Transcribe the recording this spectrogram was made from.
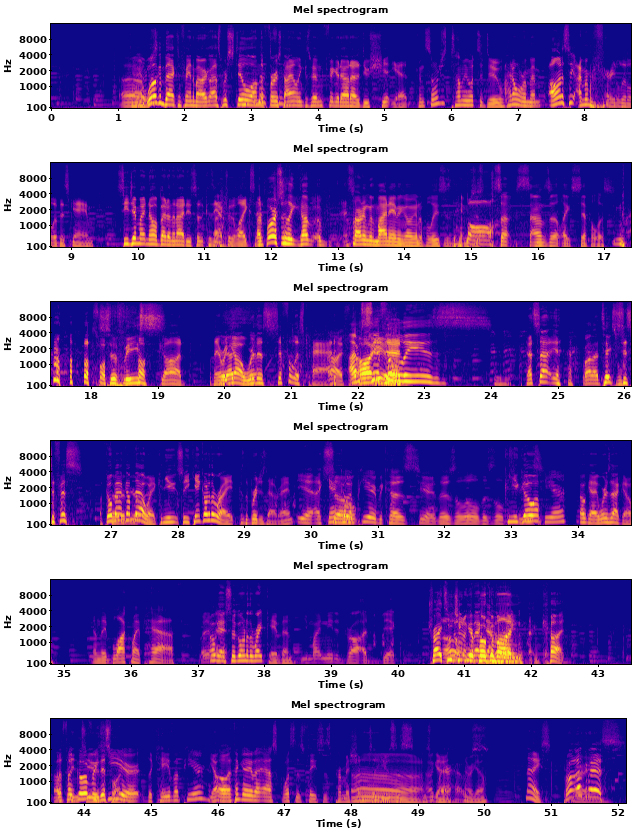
Uh, we welcome back to Phantom Hourglass. We're still on the first island because we haven't figured out how to do shit yet. Can someone just tell me what to do? I don't remember. Honestly, I remember very little of this game. CJ might know it better than I do because he actually likes it. Unfortunately, uh, starting with my name and going into Felice's name just so, sounds uh, like syphilis. Syphilis. Oh God. Well, there we Yeah, go. We're yeah. the syphilis pad. Oh, I I'm felt- Oh, yeah. syphilis. That's not yeah. Wow, that takes Sisyphus. A Go back up that way. Can you? So you can't go to the right because the bridge is out, right? Yeah, I can't So- go up here because here there's a little there's little Can you trees go up- here Okay, where does that go? and they block my path. Wait a Okay, minute. so go into the right cave then. you might need to draw a dick. Try Oh. teaching Go your back down the Pokemon cut. But Up if I go into over this one. here, the cave up here. Yep. Oh, I think I gotta ask what's his face's permission to use Ah, this, this okay, warehouse. there we go. Nice Where are you? progress.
